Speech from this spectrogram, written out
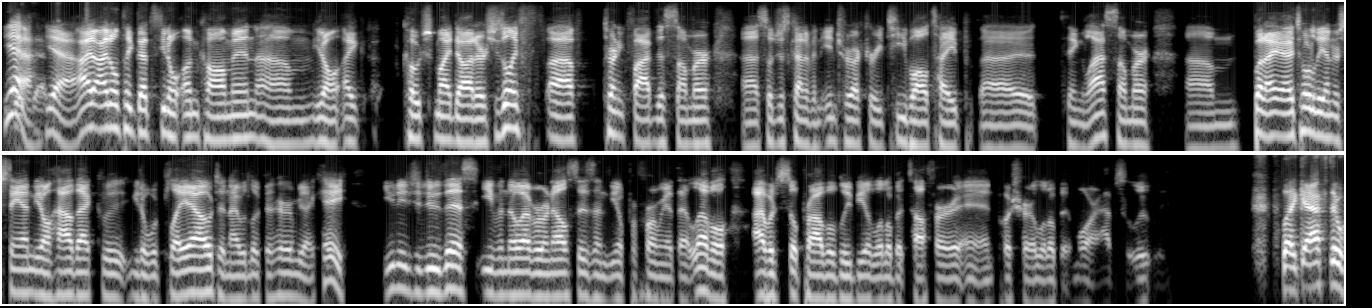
Yeah, yeah. I I don't think that's you know uncommon. Um, you know, I coached my daughter. She's only uh, turning five this summer, uh, so just kind of an introductory t-ball type uh, thing last summer. Um, but I, I totally understand, you know, how that could you know would play out, and I would look at her and be like, hey. You need to do this, even though everyone else isn't, you know, performing at that level. I would still probably be a little bit tougher and push her a little bit more. Absolutely. Like after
